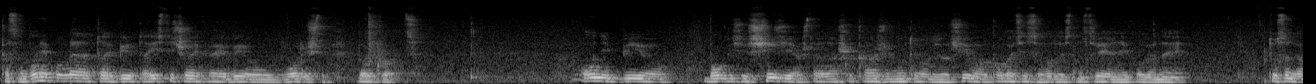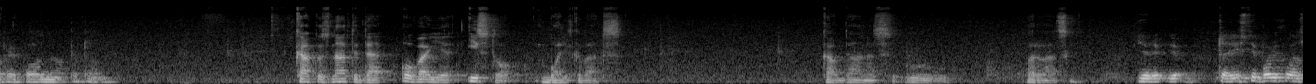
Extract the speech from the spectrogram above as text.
Kad sam bolje pogledao, to je bio taj isti čovjek koji je bio u dvorištu Bojkovaca. On je bio Bogić iz Širđija, što je našo kaže, unutra on koga će se odvesti na streljanje, koga ne. Tu sam ga prepoznao po tome. Kako znate da ovaj je isto Boljkovac kao danas u Hrvatskoj? Jer, jer taj isti Boljkovac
